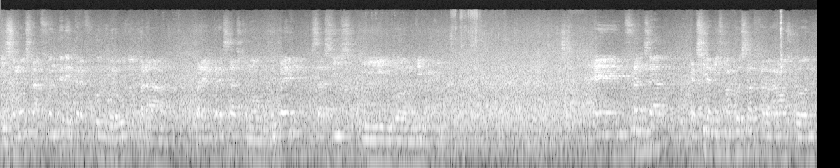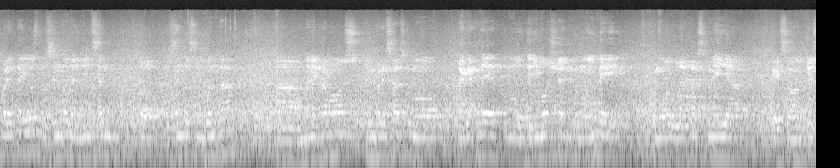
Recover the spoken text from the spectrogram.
y somos la fuente de tráfico número uno para, para empresas como Google, Sasis y con Liberty. En Francia, casi la misma cosa, trabajamos con 42% del Nielsen Top 250, uh, manejamos empresas como Lagardère, como Dailymotion, como eBay, como la clase media, que, son, que es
